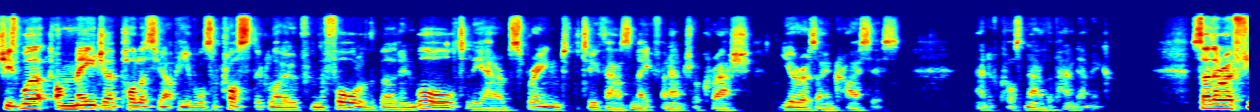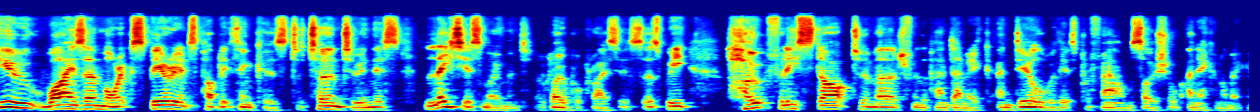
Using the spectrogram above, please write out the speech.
she's worked on major policy upheavals across the globe from the fall of the Berlin Wall to the Arab Spring to the 2008 financial crash, the Eurozone crisis, and of course now the pandemic. So there are a few wiser, more experienced public thinkers to turn to in this latest moment of global crisis as we hopefully start to emerge from the pandemic and deal with its profound social and economic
